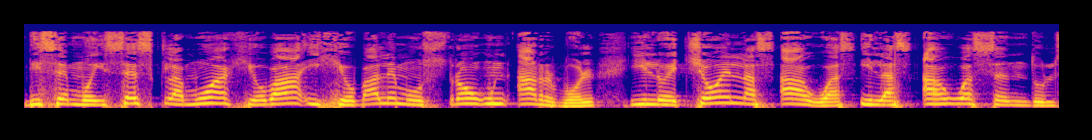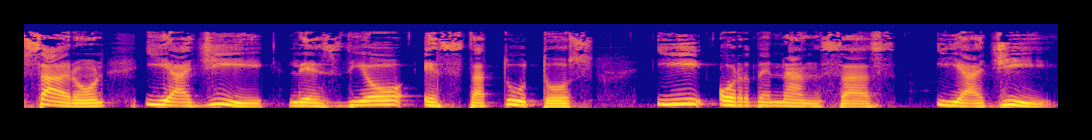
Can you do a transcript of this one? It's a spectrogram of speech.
Dice, Moisés clamó a Jehová y Jehová le mostró un árbol y lo echó en las aguas y las aguas se endulzaron y allí les dio estatutos y ordenanzas y allí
